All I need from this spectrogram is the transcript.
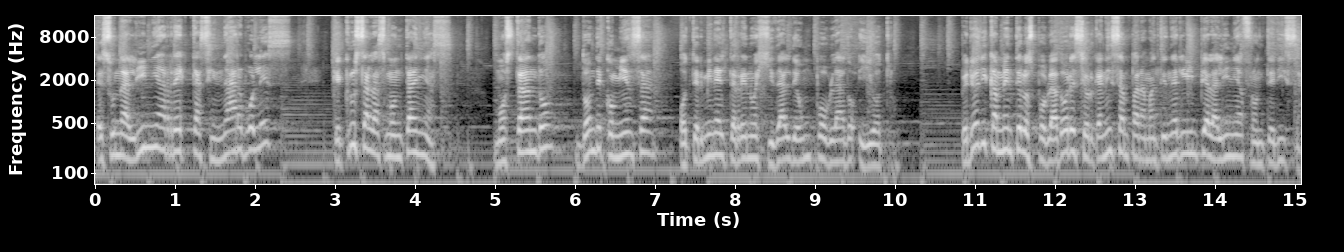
Es una línea recta sin árboles que cruza las montañas, mostrando dónde comienza o termina el terreno ejidal de un poblado y otro. Periódicamente los pobladores se organizan para mantener limpia la línea fronteriza,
